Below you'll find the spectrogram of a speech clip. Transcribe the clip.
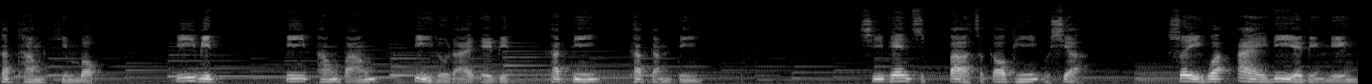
较通心目，比蜜，比芳芳滴落来的蜜较甜，较甘甜。诗篇一百十九篇有写：所以我爱你的命令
